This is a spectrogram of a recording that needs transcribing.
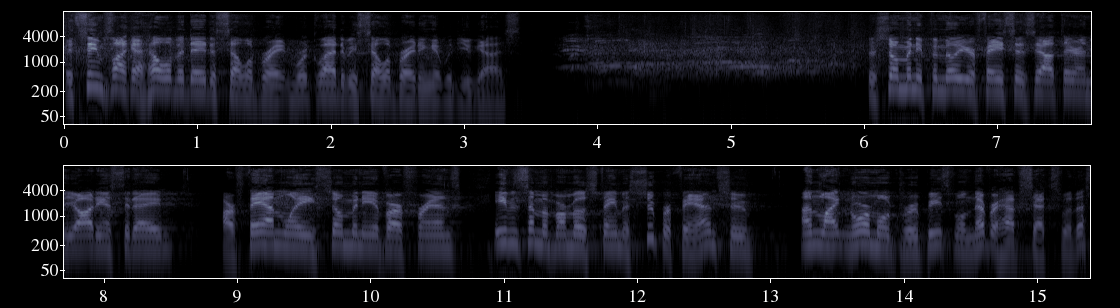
It seems like a hell of a day to celebrate, and we're glad to be celebrating it with you guys. There's so many familiar faces out there in the audience today our family, so many of our friends, even some of our most famous super fans who, unlike normal groupies, will never have sex with us.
